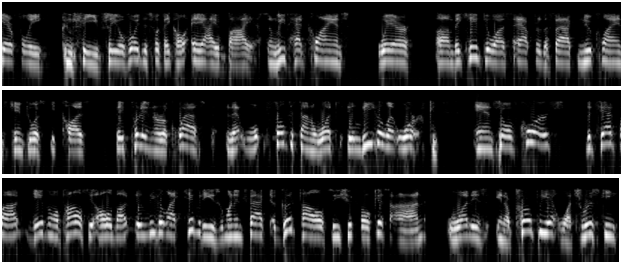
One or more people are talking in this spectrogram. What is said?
carefully conceived. So you avoid this what they call AI bias. And we've had clients where um, they came to us after the fact. New clients came to us because they put in a request that w- focused on what's illegal at work. And so, of course, the chatbot gave them a policy all about illegal activities when, in fact, a good policy should focus on what is inappropriate, what's risky.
